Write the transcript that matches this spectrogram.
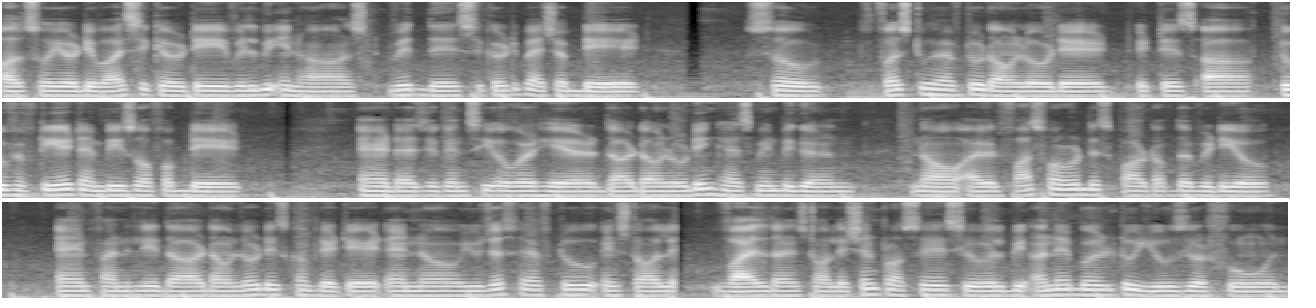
Also, your device security will be enhanced with this security patch update. So, first you have to download it. It is a 258 MBs of update. And as you can see over here, the downloading has been begun. Now, I will fast forward this part of the video and finally the download is completed and now you just have to install it. While the installation process you will be unable to use your phone.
